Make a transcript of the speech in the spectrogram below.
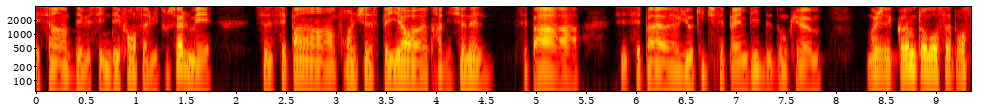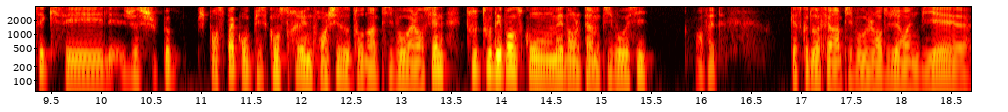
c'est un, une défense à lui tout seul. Mais c'est pas un franchise player euh, traditionnel. C'est pas c'est pas Jokic, c'est pas Embiid. Donc moi, j'ai quand même tendance à penser que c'est. Je, je, je pense pas qu'on puisse construire une franchise autour d'un pivot à l'ancienne. Tout, tout, dépend de ce qu'on met dans le terme pivot aussi, en fait. Qu'est-ce que doit faire un pivot aujourd'hui en NBA euh,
